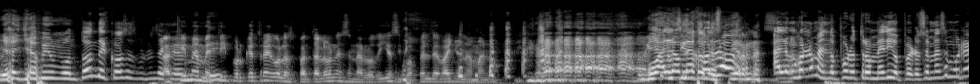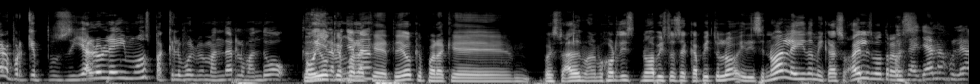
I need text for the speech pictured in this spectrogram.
Ya, ya vi un montón de cosas. pero no sé Aquí qué me metí, ¿por qué traigo los pantalones en las rodillas y papel de baño en la mano? O a lo, mejor las lo, piernas. A lo mejor lo mandó por otro medio, pero se me hace muy raro porque pues si ya lo leímos, ¿para qué lo vuelve a mandar? Lo mandó Te hoy digo en la que mañana. para que, te digo que para que, pues a, a lo mejor no ha visto ese capítulo y dice, no han leído mi caso. Ahí les voy otra O vez. sea, ya Ana Julia,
